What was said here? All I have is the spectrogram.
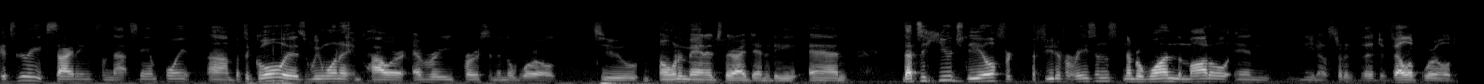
it's really exciting from that standpoint. Um, but the goal is we want to empower every person in the world to own and manage their identity, and that's a huge deal for a few different reasons. Number one, the model in you know sort of the developed world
